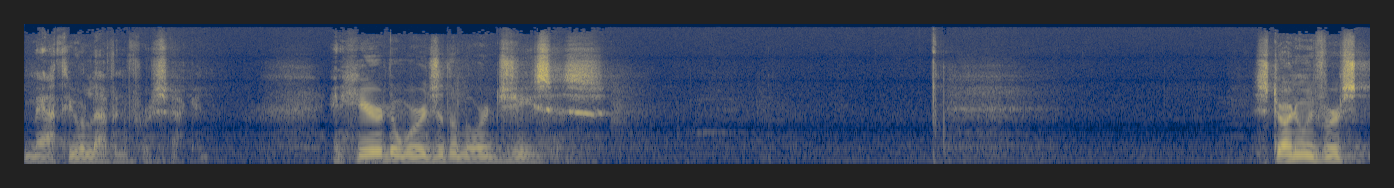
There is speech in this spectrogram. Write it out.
Matthew 11 for a second and hear the words of the Lord Jesus. Starting with verse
